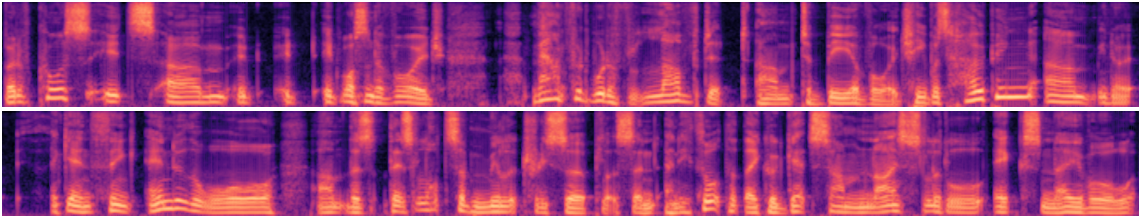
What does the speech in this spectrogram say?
But of course, it's um, it, it, it wasn't a voyage. Mountford would have loved it um, to be a voyage. He was hoping, um, you know, again, think end of the war. Um, there's there's lots of military surplus, and, and he thought that they could get some nice little ex naval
